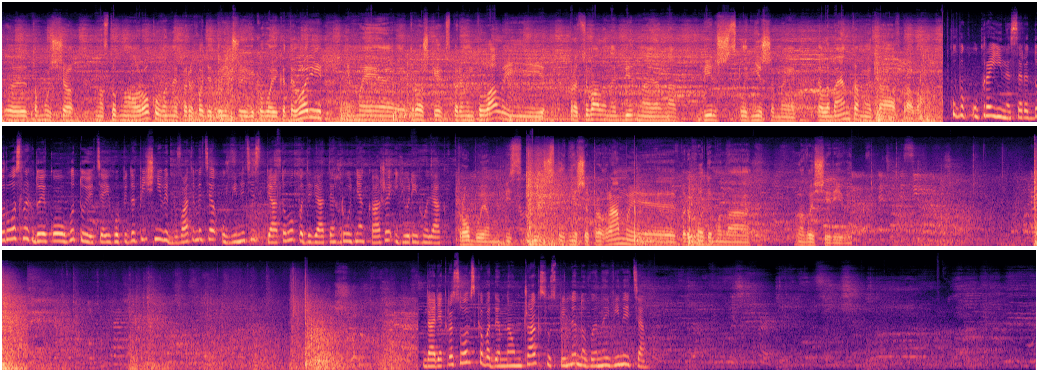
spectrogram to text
тому що наступного року вони переходять до іншої вікової категорії, і ми трошки експериментували і працювали над бі- над більш складнішими елементами та вправами. Кубок України серед дорослих, до якого готуються його підопічні, відбуватиметься у Вінниці з 5 по 9 грудня, каже Юрій Голяк. Пробуємо більш більш складніші програми, е, переходимо на, на вищий рівень. Дар'я Красовська, Вадим Наумчак, Суспільне новини Вінниця.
